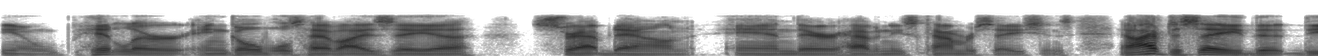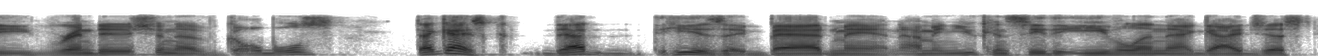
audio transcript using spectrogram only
you know Hitler and Goebbels have Isaiah strapped down, and they're having these conversations. And I have to say that the rendition of Goebbels, that guy's that he is a bad man. I mean, you can see the evil in that guy. Just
